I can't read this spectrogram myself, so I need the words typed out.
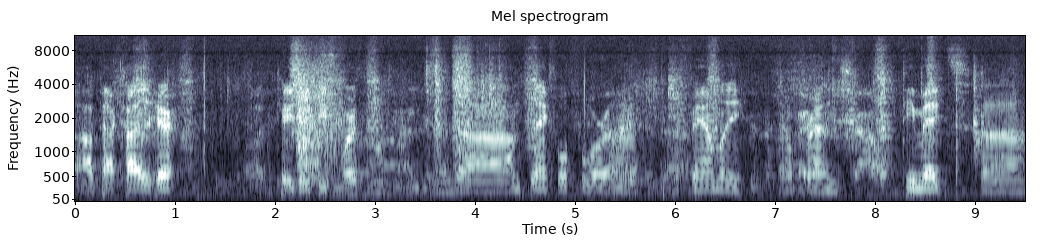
Uh, Pat Kiley here, KJ Kiefenworth, and uh, I'm thankful for uh, my family, you know, friends, teammates, uh,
